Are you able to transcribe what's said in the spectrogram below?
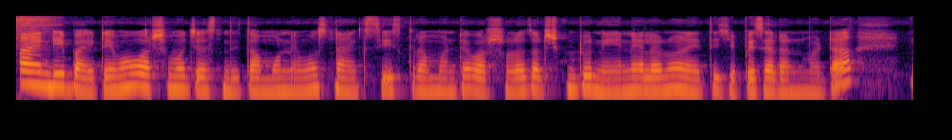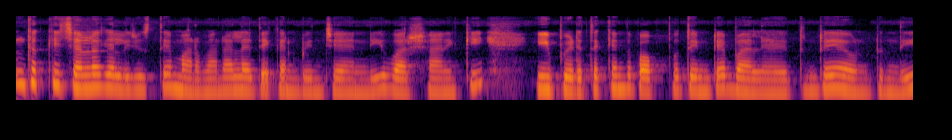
హాయ్ అండి బయటేమో వర్షం వచ్చేస్తుంది. తమ్ముడినేమో స్నాక్స్ తీసుకురమ్మంటే వర్షంలో తడుచుకుంటూ నేను ఎలానో అని అయితే చెప్పేశాడనమాట ఇంకా కిచెన్లోకి వెళ్ళి చూస్తే మరమరాలు అయితే కనిపించాయండి. వర్షానికి ఈ పిడత కింద పప్పు తింటే భలే అవుతుంటే ఉంటుంది.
